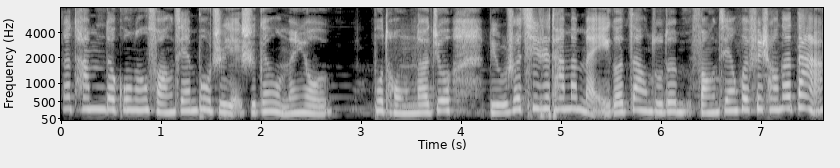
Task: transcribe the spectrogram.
那他们的功能房间布置也是跟我们有。不同的，就比如说，其实他们每一个藏族的房间会非常的大，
